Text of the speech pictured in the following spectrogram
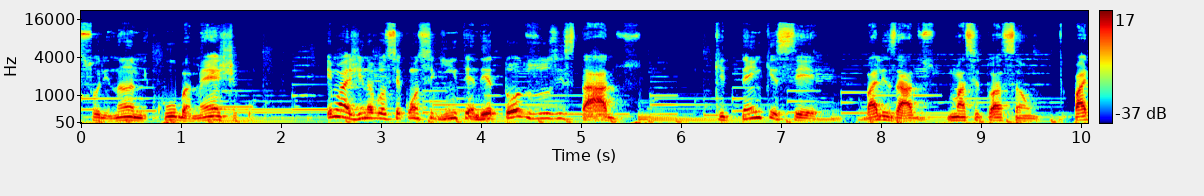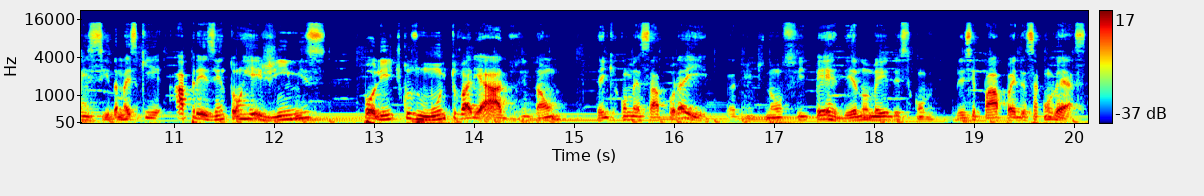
Suriname, Cuba, México, Imagina você conseguir entender todos os estados que têm que ser balizados numa situação parecida, mas que apresentam regimes políticos muito variados. Então, tem que começar por aí, para a gente não se perder no meio desse, desse papo aí, dessa conversa.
